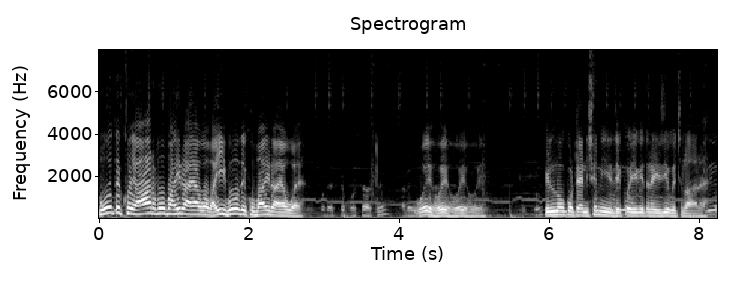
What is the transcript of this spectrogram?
वो देखो यार वो बाहर आया हुआ भाई वो देखो बाहर आया हुआ है। ओए होए होए होए इन लोगों को टेंशन नहीं है देखो ये कितना इजी होकर चला रहा है।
